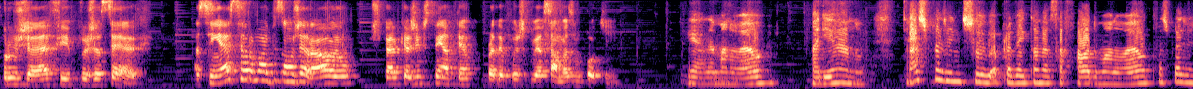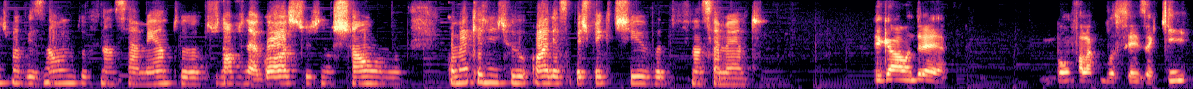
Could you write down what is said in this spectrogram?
para o GF e para o GCF. Assim, essa era uma visão geral. Eu espero que a gente tenha tempo para depois conversar mais um pouquinho. Obrigada, Manuel. Mariano, traz para a gente, aproveitando essa fala do Manuel, traz para a gente uma visão do financiamento, dos novos negócios no chão, como é que a gente olha essa perspectiva do financiamento? Legal, André. Bom falar com vocês aqui.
